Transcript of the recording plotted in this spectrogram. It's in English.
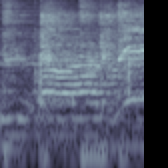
Yeah.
